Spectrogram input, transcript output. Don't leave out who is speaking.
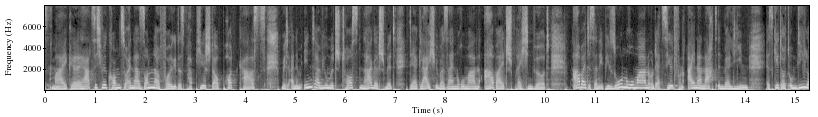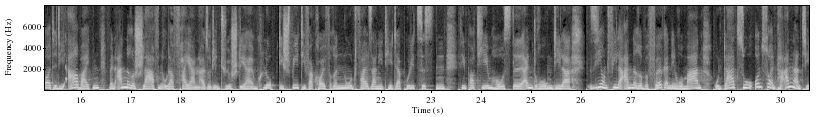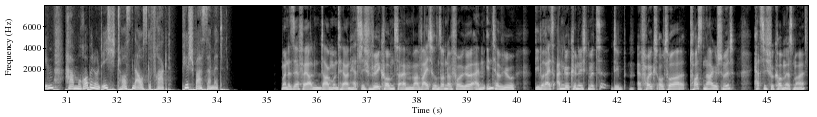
Speaker 1: Ist Maike. Herzlich willkommen zu einer Sonderfolge des Papierstau Podcasts mit einem Interview mit Thorsten Nagelschmidt, der gleich über seinen Roman Arbeit sprechen wird. Arbeit ist ein Episodenroman und erzählt von einer Nacht in Berlin. Es geht dort um die Leute, die arbeiten, wenn andere schlafen oder feiern, also den Türsteher im Club, die Späti-Verkäuferin, Notfallsanitäter, Polizisten, den Portier im Hostel, einen Drogendealer. Sie und viele andere bevölkern den Roman und dazu und zu ein paar anderen Themen haben Robin und ich Thorsten ausgefragt. Viel Spaß damit.
Speaker 2: Meine sehr verehrten Damen und Herren, herzlich willkommen zu einer weiteren Sonderfolge, einem Interview, wie bereits angekündigt, mit dem Erfolgsautor Thorsten Nagelschmidt. Herzlich willkommen erstmal.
